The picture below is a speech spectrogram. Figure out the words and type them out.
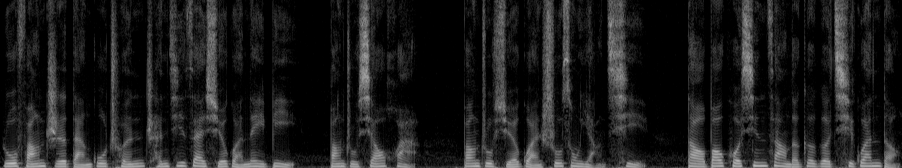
如防止胆固醇沉积在血管内壁，帮助消化，帮助血管输送氧气到包括心脏的各个器官等。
